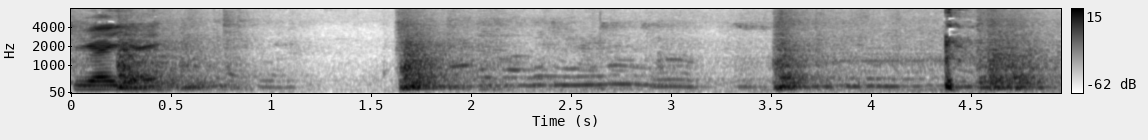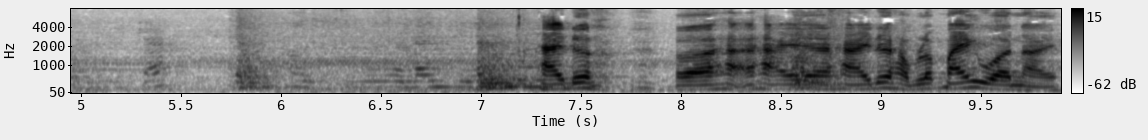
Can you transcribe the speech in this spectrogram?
Ghê vậy. Hai đứa ờ, hai, hai hai đứa học lớp mấy quên này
